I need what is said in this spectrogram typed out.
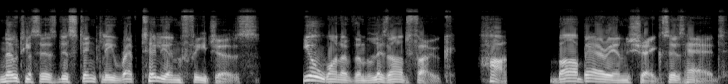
Notices distinctly reptilian features. You're one of them lizard folk, huh? Barbarian shakes his head,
